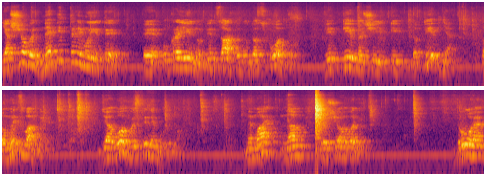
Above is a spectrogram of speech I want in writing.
Якщо ви не підтримуєте Україну від заходу до сходу, від півночі і до півдня, то ми з вами діалог вести не будемо. Нема нам про що говорити. Друге,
